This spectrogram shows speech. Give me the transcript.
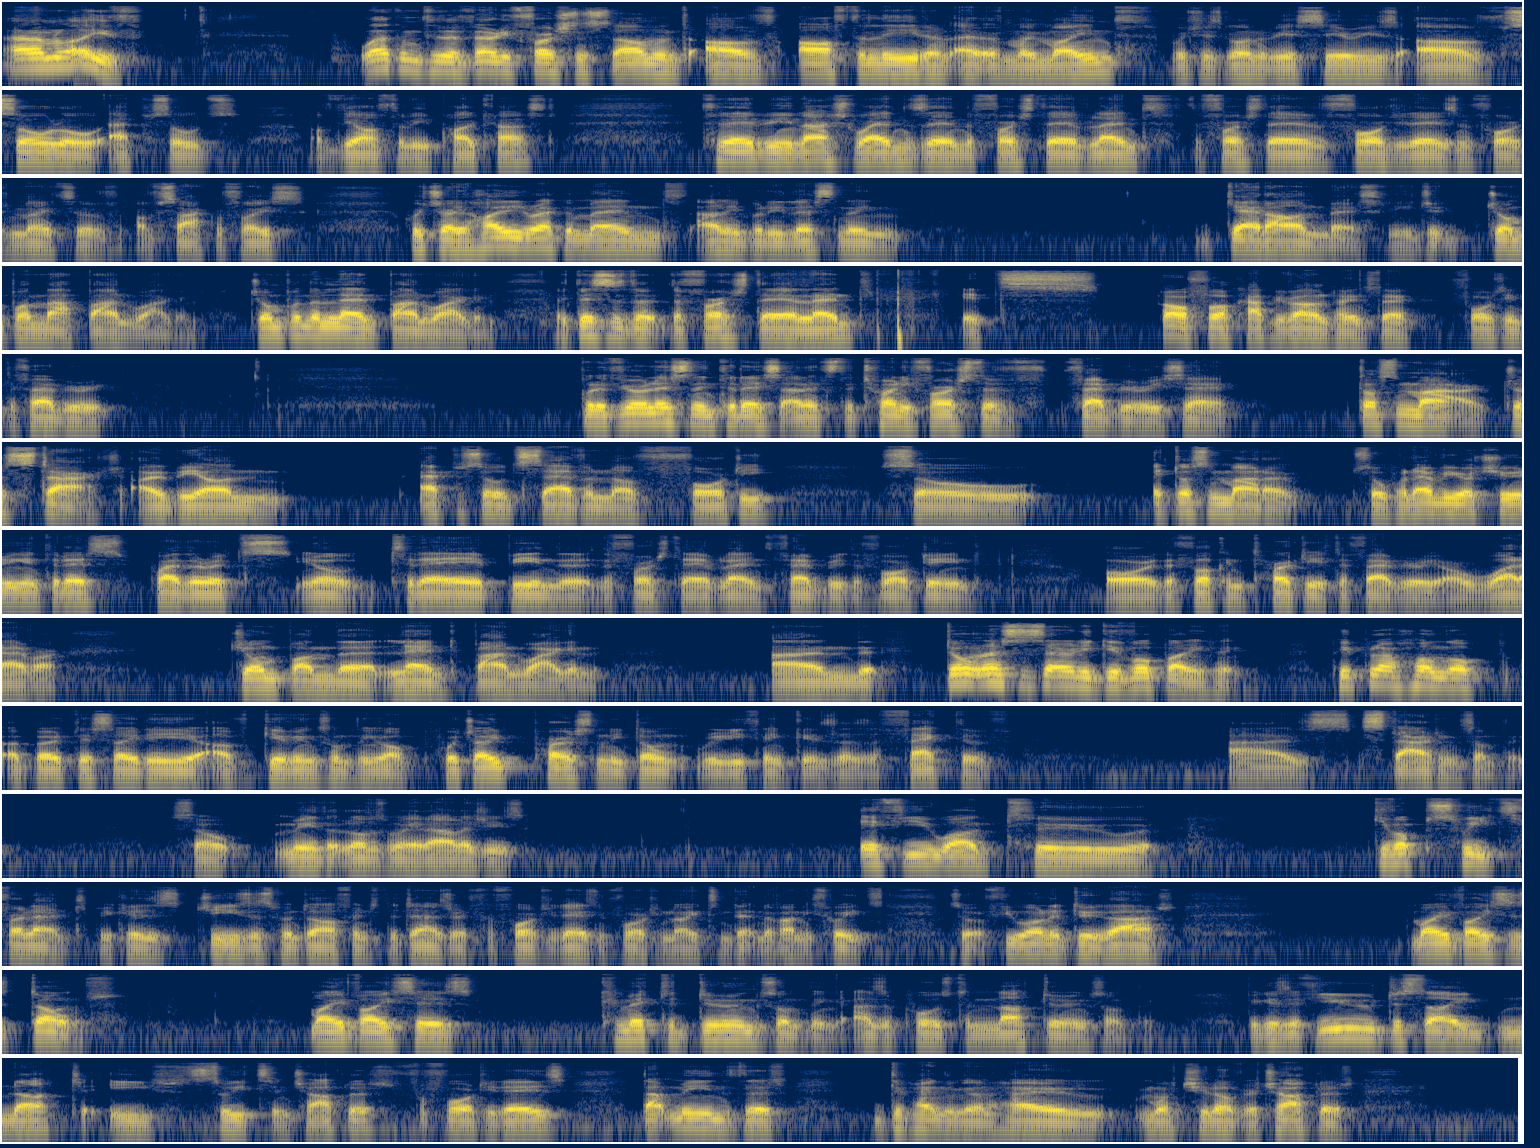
And I'm live. Welcome to the very first installment of Off the Lead and Out of My Mind, which is going to be a series of solo episodes of the Off the Lead podcast. Today being Ash Wednesday and the first day of Lent, the first day of 40 days and 40 nights of, of sacrifice, which I highly recommend anybody listening get on basically. J- jump on that bandwagon. Jump on the Lent bandwagon. Like this is the, the first day of Lent. It's oh fuck, happy Valentine's Day, 14th of February. But if you're listening to this and it's the 21st of February, say, doesn't matter, just start. I'll be on episode 7 of 40, so it doesn't matter. So whenever you're tuning into this, whether it's, you know, today being the, the first day of Lent, February the 14th, or the fucking 30th of February, or whatever, jump on the Lent bandwagon and don't necessarily give up anything. People are hung up about this idea of giving something up, which I personally don't really think is as effective as starting something. So, me that loves my analogies, if you want to give up sweets for Lent because Jesus went off into the desert for 40 days and 40 nights and didn't have any sweets. So, if you want to do that, my advice is don't. My advice is commit to doing something as opposed to not doing something. Because if you decide not to eat sweets and chocolate for 40 days, that means that depending on how much you love your chocolate,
